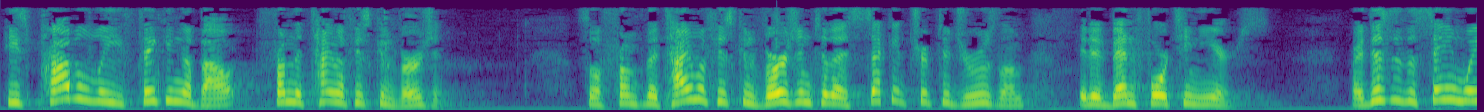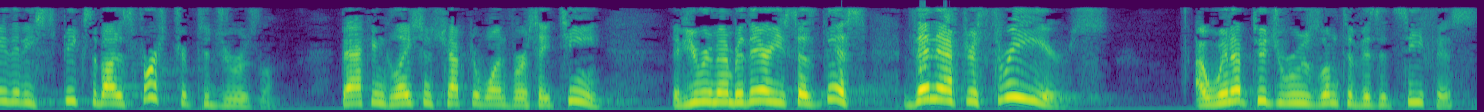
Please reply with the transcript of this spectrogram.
he's probably thinking about from the time of his conversion. So from the time of his conversion to the second trip to Jerusalem, it had been 14 years. Right? This is the same way that he speaks about his first trip to Jerusalem. Back in Galatians chapter 1 verse 18. If you remember there, he says this, Then after three years, I went up to Jerusalem to visit Cephas,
